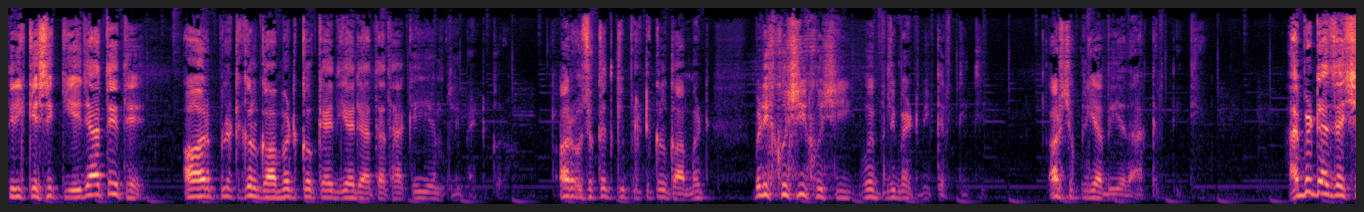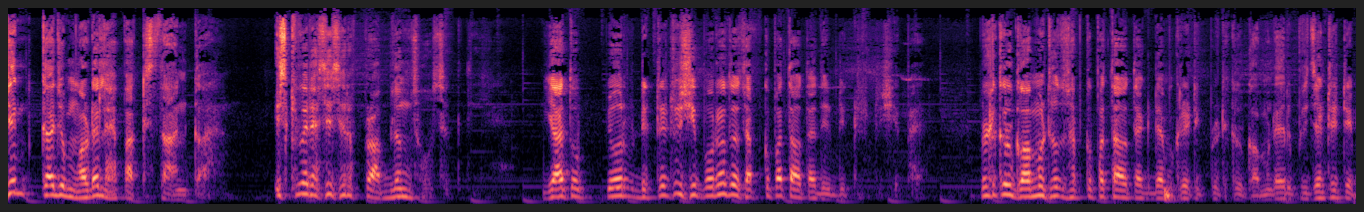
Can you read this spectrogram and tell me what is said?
طریقے سے کیے جاتے تھے اور پولیٹیکل گورنمنٹ کو کہہ دیا جاتا تھا کہ یہ امپلیمنٹ کرو۔ اور اس وقت کی پولیٹیکل گورنمنٹ بڑی خوشی خوشی وہ امپلیمنٹ بھی کرتی تھی اور شکریہ بھی ادا کرتی تھی۔ ہائبریڈائزیشن کا جو ماڈل ہے پاکستان کا، اس کی وجہ سے صرف پرابلمز ہو سکتی ہے یا تو پیور ڈکٹیٹرشپ ہو رہا تو سب کو پتا ہوتا ہے ڈکٹیٹرشپ ہے۔ پولیٹیکل گورنمنٹ ہو تو سب کو پتا ہوتا ہے کہ ڈیموکریٹک پولیٹیکل گورنمنٹ ہے ریپرزینٹیو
